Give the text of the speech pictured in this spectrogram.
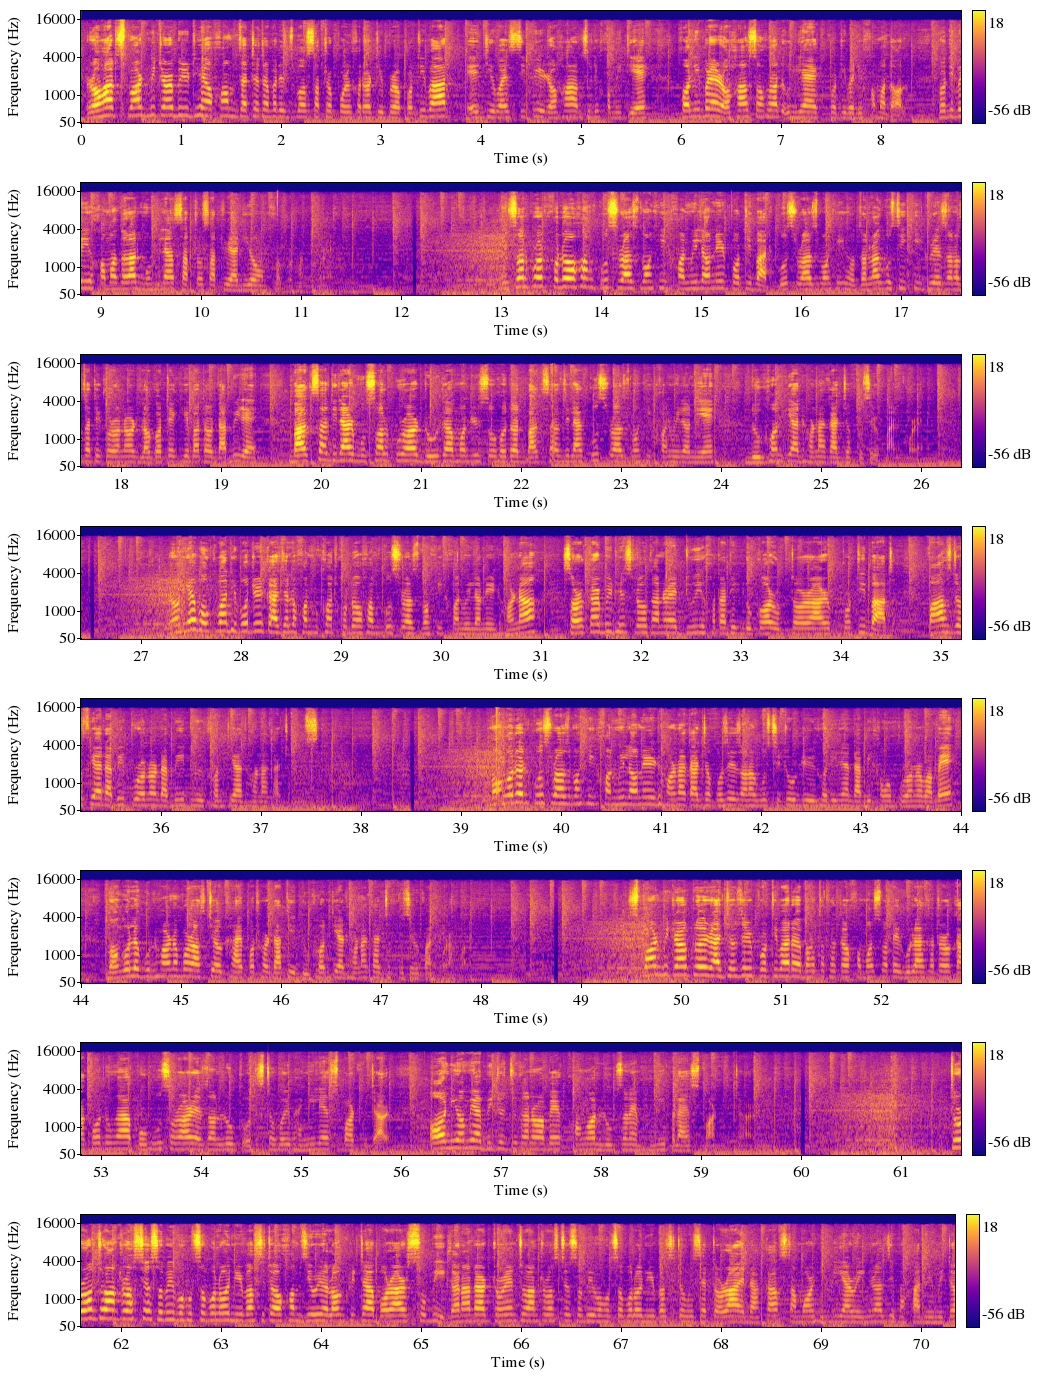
ৰহাত স্মাৰ্ট মিটাৰৰ বিৰুদ্ধে অসম জাতীয়তাবাদী যুৱ ছাত্ৰ পৰিষদৰ তীব্ৰ প্ৰতিবাদ। এ জি ৱাই চি পিৰ ৰহা আঞ্চলিক সমিতিয়ে শনিবাৰে ৰহা চহৰত উলিয়াই এক প্ৰতিবাদী সমদল। প্ৰতিবাদী সমদলত মহিলা ছাত্ৰ ছাত্ৰী আদিও অংশগ্ৰহণ কৰে। মুছলপুৰত সদৌ অসম কোচ ৰাজবংশী সন্মিলনীৰ প্ৰতিবাদ। কোচ ৰাজবংশী জনগোষ্ঠী শীঘ্ৰে জনজাতিকৰণৰ লগতে কেইবাটাও দাবীৰে বাক্সা জিলাৰ মুছলপুৰৰ দুৰ্গা মন্দিৰ চৌহদত বাক্সা জিলা কোচ ৰাজবংশী সন্মিলনীয়ে দুঘণ্টীয়া ধৰ্ণা কাৰ্যসূচী ৰূপায়ণ কৰে। ৰঙিয়া মহকুমা ধিপতিৰ কাৰ্যালয় সন্মুখত সদৌ অসম কোচ ৰাজবংশী সন্মিলনীৰ ধৰ্ণা। চৰকাৰ বিৰোধী শ্লোগানেৰে দুই শতাধিক লোকৰ উত্তৰাৰ প্ৰতিবাদ। পাঁচ দফীয়া দাবী পূৰণৰ দাবী দুই ঘণ্টীয়া ধৰ্ণা কাৰ্যসূচী। মংগলদৈত কোচ ৰাজবংশী সন্মিলনীৰ ধৰ্ণা কাৰ্যসূচী জনগোষ্ঠীটোৰ দীৰ্ঘদিনীয়া দাবীসমূহ পূৰণৰ বাবে মংগলদৈ পোন্ধৰ নম্বৰ ৰাষ্ট্ৰীয় ঘাইপথৰ দাঁতি দুঘণ্টীয়া ধৰ্ণা কাৰ্যসূচী ৰূপায়ণ কৰা হয়। স্মাৰ্ট মিটাৰক লৈ ৰাজ্যজুৰি প্ৰতিবাদ অব্যাহত থকাৰ সময়ছোৱাতে গোলাঘাটৰ কাকডোঙা পহুচৰাৰ এজন লোক অতিষ্ঠ হৈ ভাঙিলে স্মাৰ্ট মিটাৰ অনিয়মীয়া বিদ্যুৎ যোগানৰ বাবে খঙত লোকজনে ভাঙি পেলায় স্মাৰ্ট মিটাৰ টৰণ্টো আন্তঃৰাষ্ট্ৰীয় ছবি মহোৎসৱলৈ নিৰ্বাচিত অসম জীয়ৰী অলংকৃতা বৰাৰ ছবি। কানাডাৰ টৰেণ্টো আন্তঃৰাষ্ট্ৰীয় ছবি মহোৎসৱলৈ নিৰ্বাচিত হৈছে তৰা এণ্ড আকাশ নামৰ হিন্দী আৰু ইংৰাজী ভাষাত নিৰ্মিত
